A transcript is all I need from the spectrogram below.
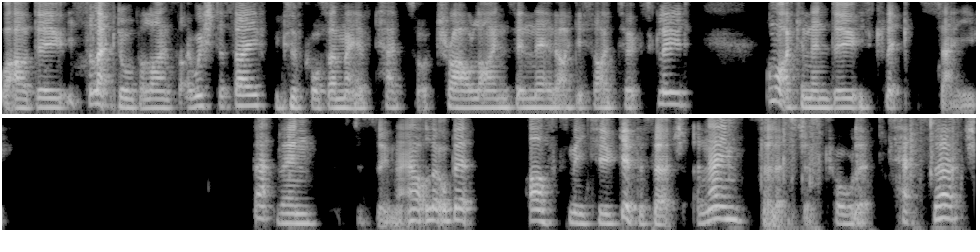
What I'll do is select all the lines that I wish to save, because of course I may have had sort of trial lines in there that I decide to exclude. And what I can then do is click save. That then, let's just zoom that out a little bit, asks me to give the search a name. So let's just call it test search.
